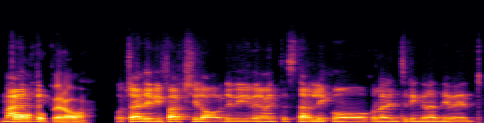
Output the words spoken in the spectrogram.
Ma poco però cioè devi farcelo, devi veramente stare lì con, con la lente di ingrandimento.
